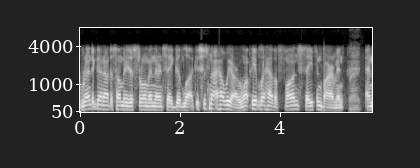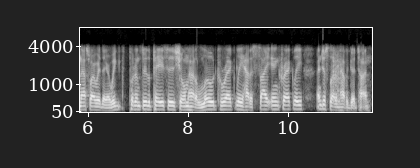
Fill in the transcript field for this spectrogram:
rent a gun out to somebody, just throw them in there and say good luck. It's just not how we are. We want people to have a fun, safe environment, Right. and that's why we're there. We put them through the paces, show them how to load correctly, how to sight in correctly, and just let them have a good time.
